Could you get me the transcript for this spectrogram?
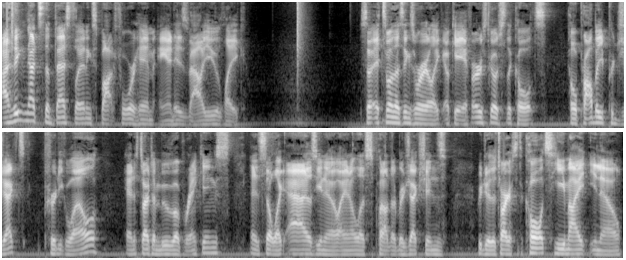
I think that's the best landing spot for him and his value. Like, so it's one of those things where, like, okay, if Ertz goes to the Colts, he'll probably project pretty well and start to move up rankings. And so, like, as you know, analysts put out their projections, redo the targets of the Colts, he might, you know,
